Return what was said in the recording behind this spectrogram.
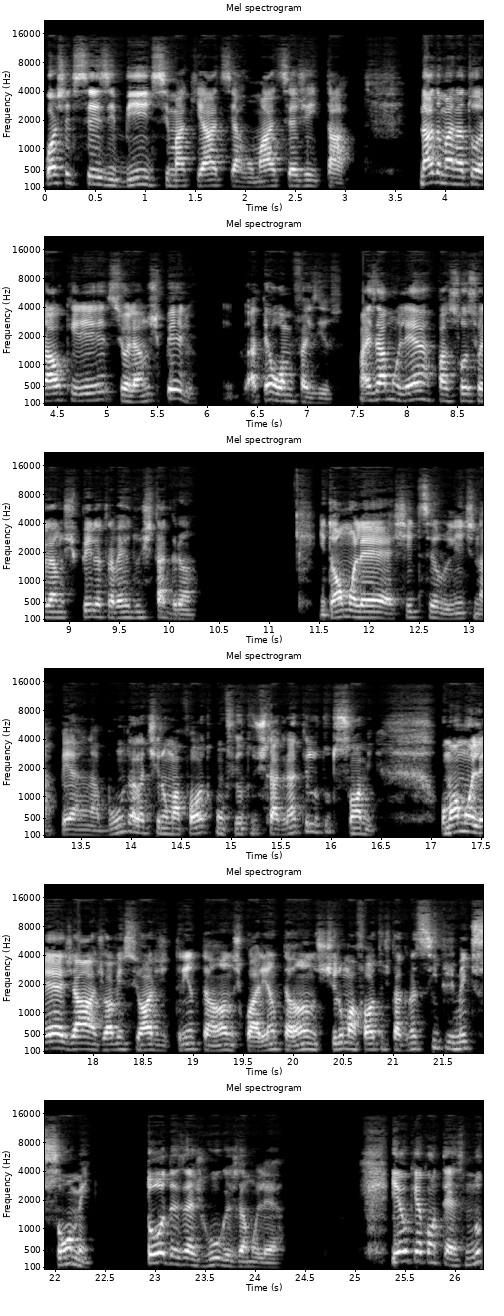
gosta de se exibir, de se maquiar, de se arrumar, de se ajeitar. Nada mais natural querer se olhar no espelho. Até o homem faz isso. Mas a mulher passou a se olhar no espelho através do Instagram. Então a mulher cheia de celulite na perna, na bunda, ela tira uma foto com filtro do Instagram, aquilo tudo some. Uma mulher já, uma jovem senhora de 30 anos, 40 anos, tira uma foto do Instagram, simplesmente somem todas as rugas da mulher. E aí o que acontece? No,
